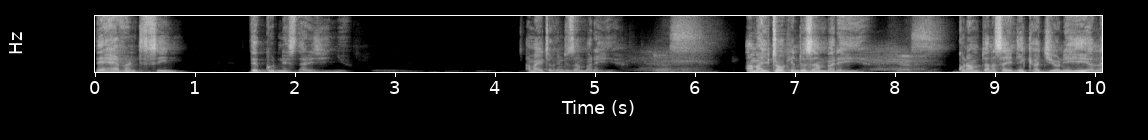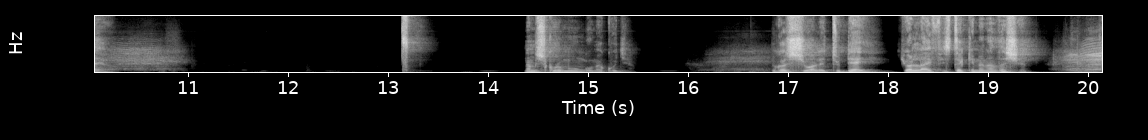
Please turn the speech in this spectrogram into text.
They haven't seen the goodness that is in you. Am i talking to somebody here? Yes. am i talking to somebody here? Yes. kuna mtu anasaidika jioni hii ya leo. Namshukuru mungu umekuja because surely today your life is taking another shape. Amen.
